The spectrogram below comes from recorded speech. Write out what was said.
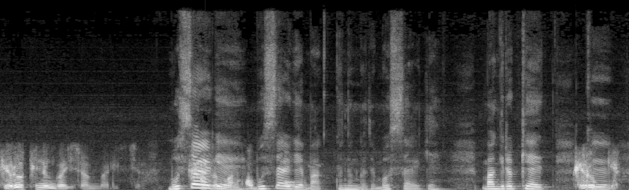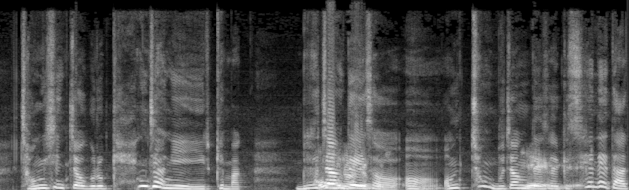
괴롭히는 것이란 말이죠. 못 살게 못 살게 없고. 막 구는 거죠. 못 살게. 막 이렇게 그 괴롭게. 정신적으로 굉장히 이렇게 막 무장돼서 어 엄청 무장돼서 예, 이렇게 예. 세뇌 다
